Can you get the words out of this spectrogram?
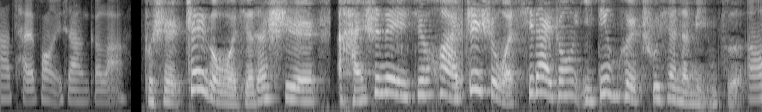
那采访一下安哥拉，不是这个，我觉得是还是那一句话，这是我期待中一定会出现的名字啊。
